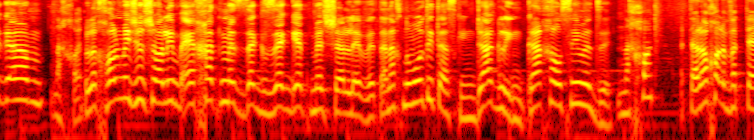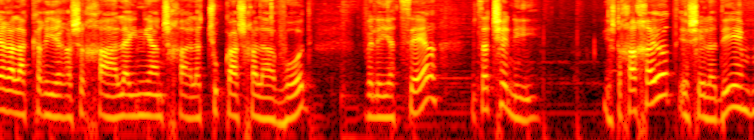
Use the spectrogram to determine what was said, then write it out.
וגם. נכון. לכל מי ששואלים איך את מזגזגת, משלבת, אנחנו multitasking, juggling, ככה עושים את זה. נכון. אתה לא יכול לוותר על הקריירה שלך, על העניין שלך, על התשוקה שלך לעבוד ולייצר. מצד שני, יש לך אחריות, יש ילדים,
